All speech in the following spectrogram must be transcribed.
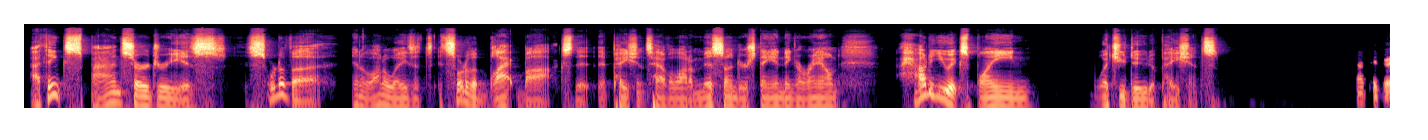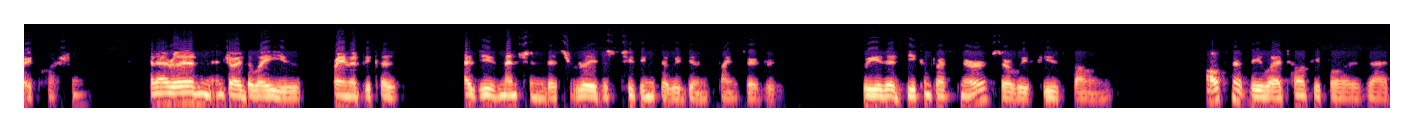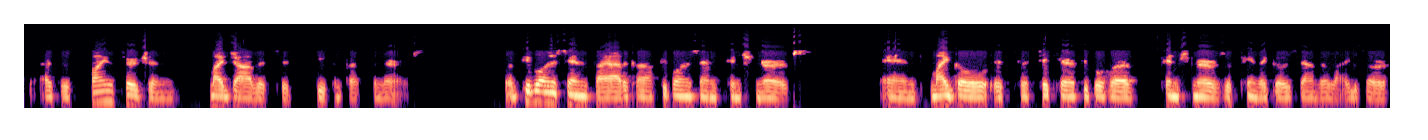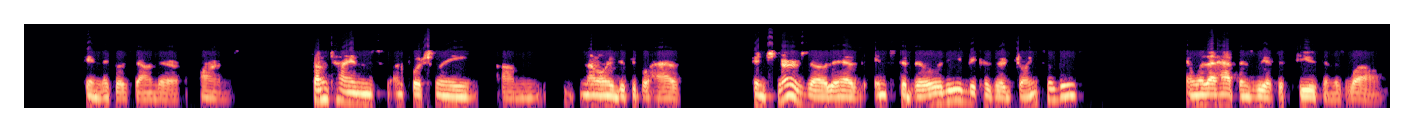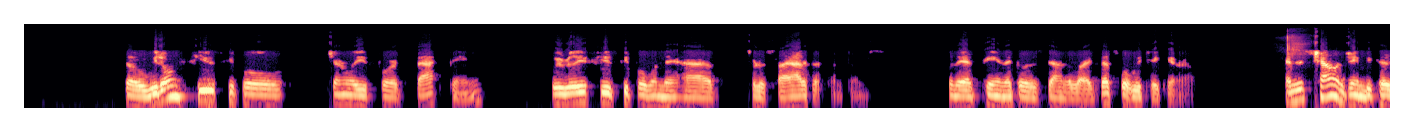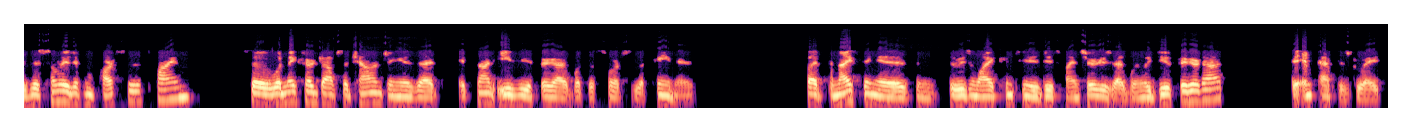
I think spine surgery is sort of a in a lot of ways it's it's sort of a black box that, that patients have a lot of misunderstanding around. How do you explain what you do to patients? That's a great question. And I really enjoyed the way you frame it because, as you've mentioned, it's really just two things that we do in spine surgery. We either decompress nerves or we fuse bones. Ultimately, what I tell people is that as a spine surgeon, my job is to decompress the nerves. When people understand sciatica, people understand pinched nerves. And my goal is to take care of people who have pinched nerves with pain that goes down their legs or pain that goes down their arms sometimes, unfortunately, um, not only do people have pinched nerves, though, they have instability because their joints are loose. And when that happens, we have to fuse them as well. So we don't fuse people generally for back pain. We really fuse people when they have sort of sciatica symptoms, when they have pain that goes down the leg, That's what we take care of. And it's challenging because there's so many different parts of the spine so what makes our job so challenging is that it's not easy to figure out what the source of the pain is. But the nice thing is, and the reason why I continue to do spine surgery is that when we do figure it out, the impact is great.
